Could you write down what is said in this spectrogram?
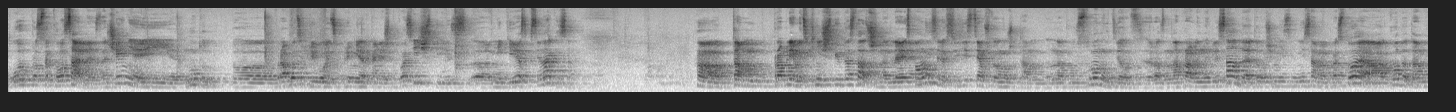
просто колоссальное значение, и ну, тут э, в работе приводится пример, конечно, классический из э, Микки Ксенакиса. А, там проблемы технических достаточно для исполнителя в связи с тем, что нужно там на двух струнах делать разнонаправленные глиссанды. Это, в общем, не, не самое простое, а кода там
